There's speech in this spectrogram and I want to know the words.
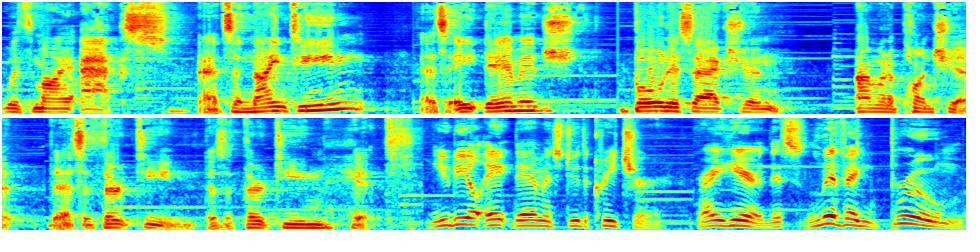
with my axe. That's a 19. That's 8 damage. Bonus action. I'm going to punch it. That's a 13. Does a 13 hit? You deal 8 damage to the creature. Right here, this living broom.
